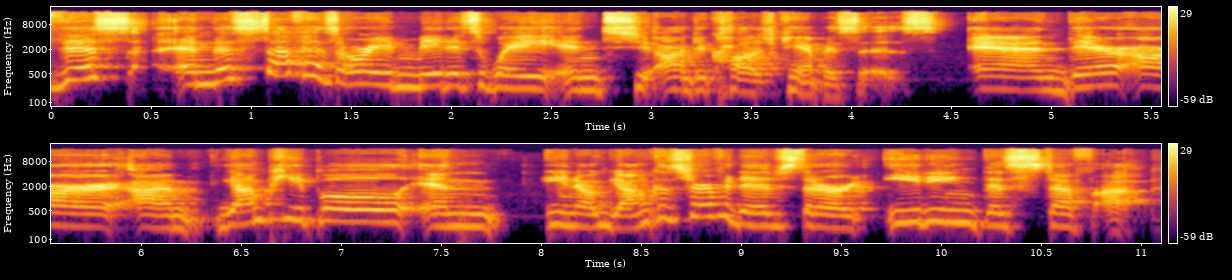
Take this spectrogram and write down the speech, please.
this and this stuff has already made its way into onto college campuses and there are um, young people and you know young conservatives that are eating this stuff up.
